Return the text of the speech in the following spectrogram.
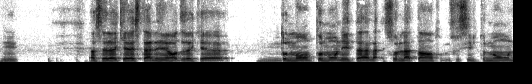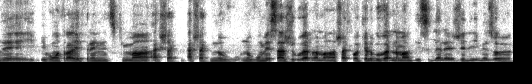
Hmm. Ah, c'est là que cette année, on dirait que Mm. Tout le monde, tout le monde est sur l'attente aussi, tout le monde, ils vont travailler frénétiquement à chaque, à chaque nouveau, message du gouvernement, à chaque fois que le gouvernement décide d'alléger les mesures.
